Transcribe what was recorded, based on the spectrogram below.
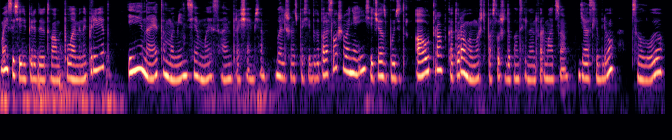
Мои соседи передают вам пламенный привет. И на этом моменте мы с вами прощаемся. Большое спасибо за прослушивание, и сейчас будет аутро, в котором вы можете послушать дополнительную информацию. Я вас люблю, целую,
